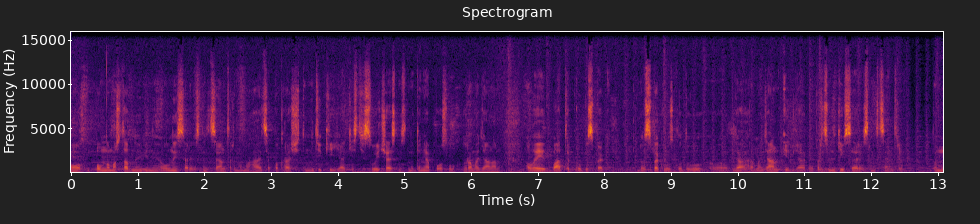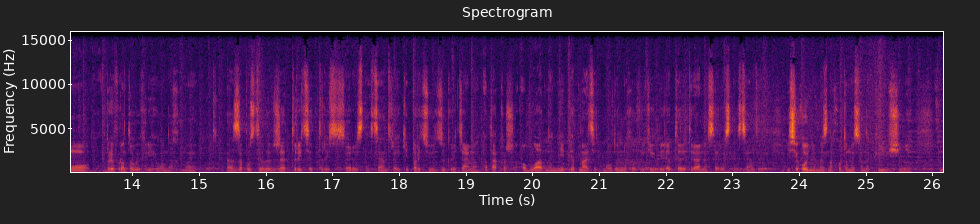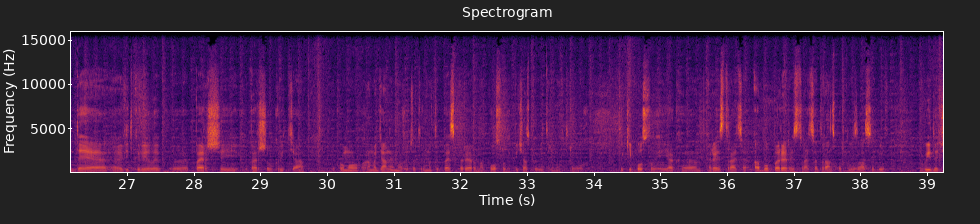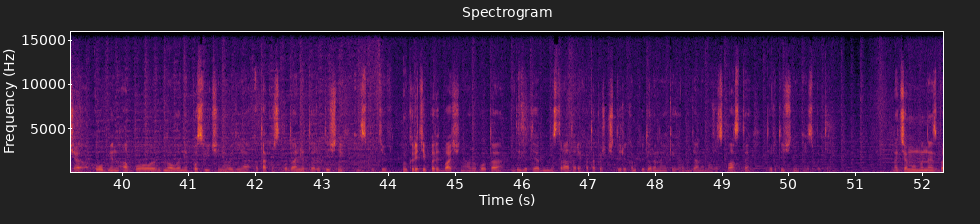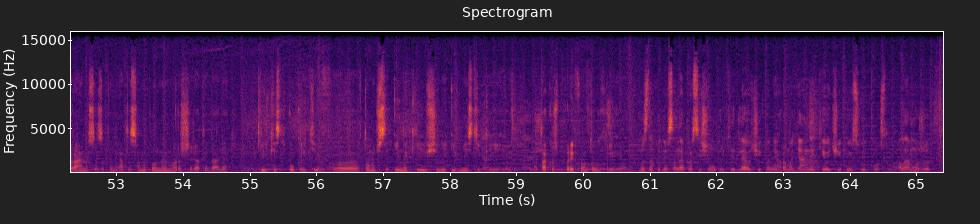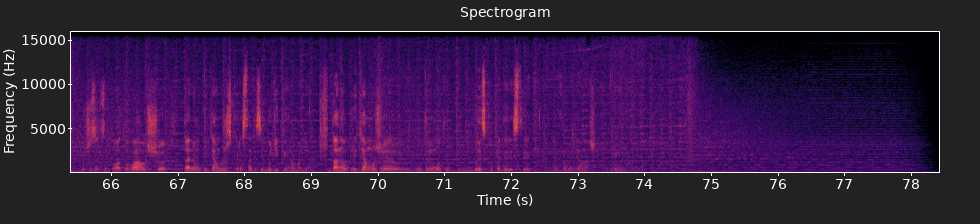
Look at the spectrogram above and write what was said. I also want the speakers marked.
Speaker 1: Умовах повномасштабної війни головний сервісний центр намагається покращити не тільки якість і своєчасність надання послуг громадянам, але й дбати про безпеку, безпекову складову е, для громадян і для працівників сервісних центрів. Тому в прифронтових регіонах ми е, запустили вже 33 сервісних центри, які працюють з укриттями, а також обладнані 15 модульних укриттів біля територіальних сервісних центрів. І сьогодні ми знаходимося на Київщині, де е, відкрили е, перший, перше укриття, в якому громадяни можуть отримати безперервно послуги під час повітряних тривог. Такі послуги, як реєстрація або перереєстрація транспортних засобів, видача, обмін або відновлення посвідчення водія, а також складання теоретичних іспитів. В укритті передбачена робота 9 адміністраторів, а також 4 комп'ютери, на яких громадяни можуть скласти теоретичні іспити. На цьому ми не збираємося зупинятися. Ми плануємо розширяти далі кількість укриттів, е, в тому числі і на Київщині, і в місті Києві, а також при фронтових регіонах.
Speaker 2: Ми знаходимося в найпростішому укритті для очікування громадян, які очікують свою послугу. Але можу хочу заакцентувати увагу, що даним укриттям можуть скористатися будь-які громадяни. Дане укриття може утримувати близько 50 громадян наших країни.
